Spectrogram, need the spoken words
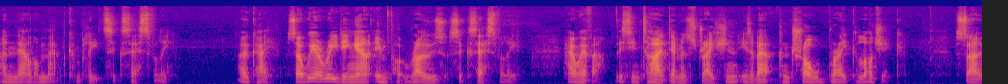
and now the map completes successfully. Okay, so we are reading our input rows successfully. However, this entire demonstration is about control break logic. So,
